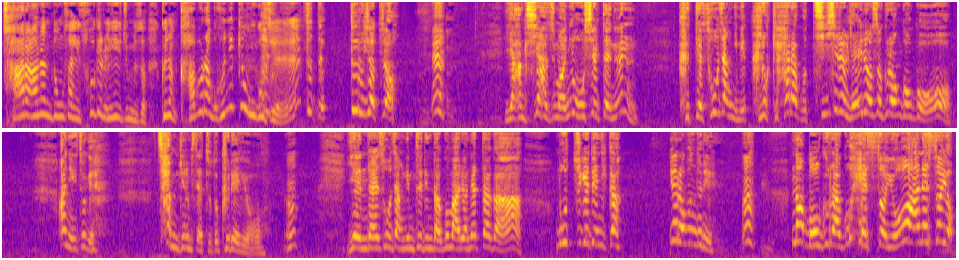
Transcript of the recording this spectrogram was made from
잘 아는 동상이 소개를 해주면서 그냥 가보라고 허니께 온 거지. 드, 드, 들으셨죠? 예? 양씨 아주머니 오실 때는 그때 소장님이 그렇게 하라고 지시를 내려서 그런 거고 아니 저기 참기름 세트도 그래요 응? 옛날 소장님 드린다고 마련했다가 못 주게 되니까 여러분들이 응? 나 먹으라고 했어요? 안 했어요?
